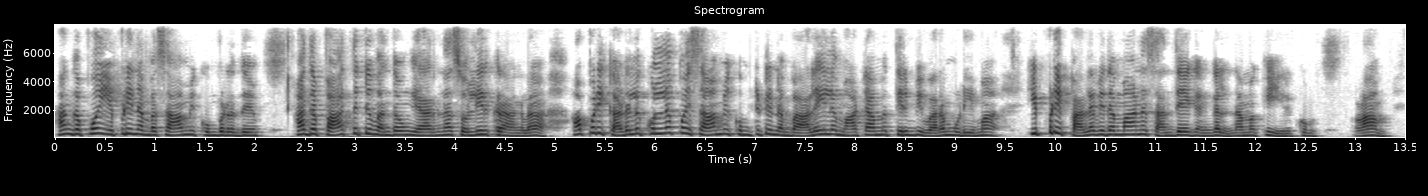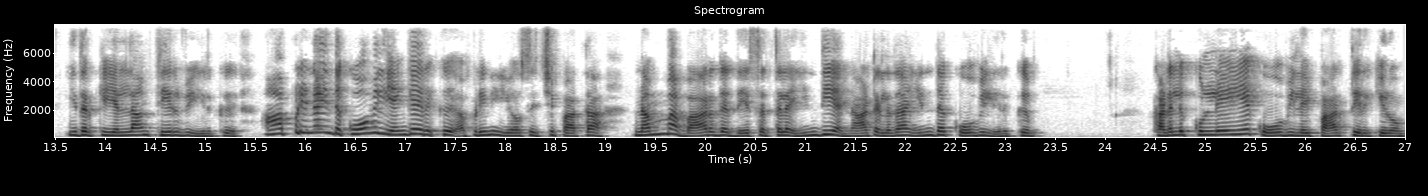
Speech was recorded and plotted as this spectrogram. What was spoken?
அங்கே போய் எப்படி நம்ம சாமி கும்பிட்றது? அதை பார்த்துட்டு வந்தவங்க யாருன்னா சொல்லியிருக்கிறாங்களா? அப்படி கடலுக்குள்ளே போய் சாமி கும்பிட்டுட்டு நம்ம அலையில் மாட்டாமல் திரும்பி வர முடியுமா? இப்படி பலவிதமான சந்தேகங்கள் நமக்கு இருக்கும். ஆம் இதற்கு எல்லாம் தீர்வு இருக்கு. அப்படின்னா இந்த கோவில் எங்க இருக்கு? அப்படின்னு யோசிச்சு பார்த்தா நம்ம பாரத தேசத்துல இந்திய நாட்டில் தான் இந்த கோவில் இருக்கு. கடலுக்குள்ளேயே கோவிலை பார்த்திருக்கிறோம்.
